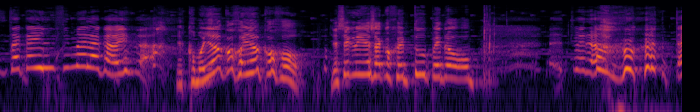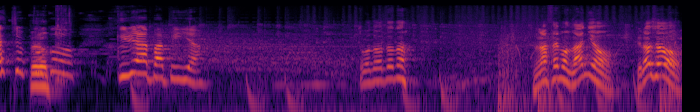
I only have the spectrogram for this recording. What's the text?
está caído encima de la cabeza. Es como yo lo cojo, yo lo cojo. Ya sé que lo ibas a coger tú, pero. Pero te ha hecho un Pero- poco. Quiero la papilla. Toma, toma, toma. No le hacemos daño. ¡Queroso! Toma,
